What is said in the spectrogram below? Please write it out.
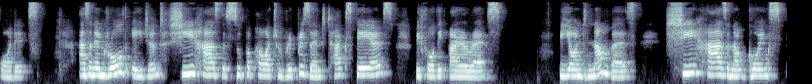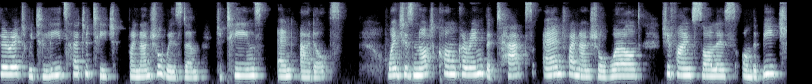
audits. As an enrolled agent, she has the superpower to represent taxpayers before the IRS. Beyond numbers, she has an outgoing spirit which leads her to teach financial wisdom to teens and adults. When she's not conquering the tax and financial world, she finds solace on the beach,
